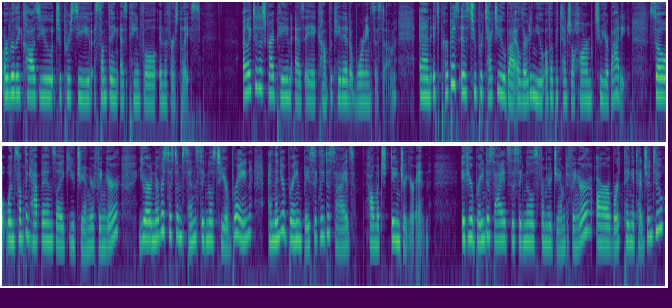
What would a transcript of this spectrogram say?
or really cause you to perceive something as painful in the first place. I like to describe pain as a complicated warning system, and its purpose is to protect you by alerting you of a potential harm to your body. So, when something happens, like you jam your finger, your nervous system sends signals to your brain, and then your brain basically decides how much danger you're in. If your brain decides the signals from your jammed finger are worth paying attention to,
